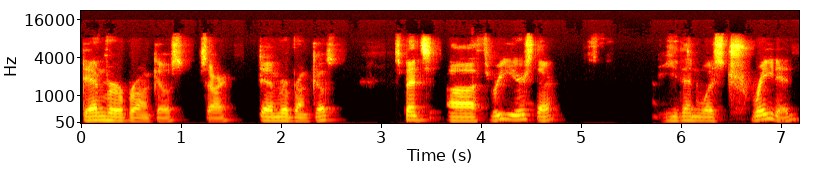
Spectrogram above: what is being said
Denver Broncos. Sorry, Denver Broncos. Spent uh, three years there. He then was traded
